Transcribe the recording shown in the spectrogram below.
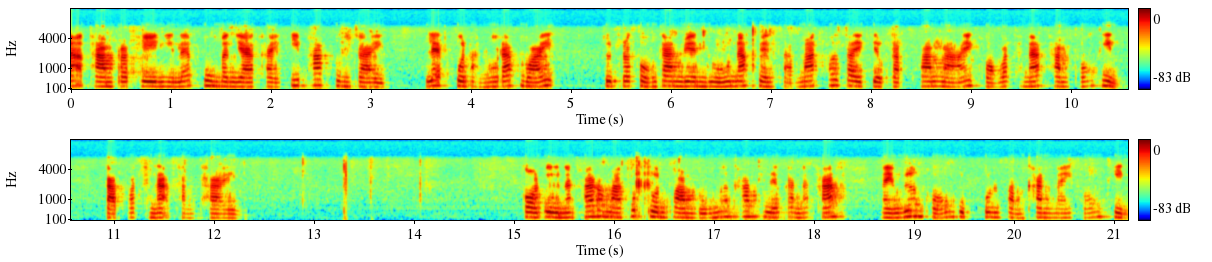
นธรรมประเพณีและภูมิปัญญาไทยที่ภาคภูมิใจ และควรอนุรักษ์ไว้ จุดประสงค์การเรียนรู้นักเรียนสามารถเข้าใจเกี่ยวกับความหมายของวัฒนธรรมท้องถิ่น กับวัฒนธรรมไทย ก่อนอื่นนะคะ เรามาทบทวนความรู้เมื่อคาบที่แล้วกันนะคะ ในเรื่องของบุคคลสำคัญในท้องถิ่น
